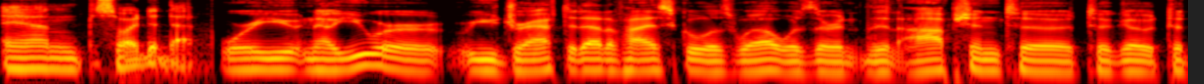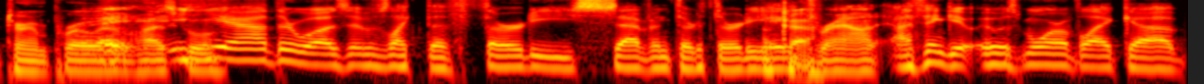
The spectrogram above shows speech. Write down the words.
And so I did that. Were you now you were were you drafted out of high school as well? Was there an option to to go to turn pro out of high school? Eh, yeah, there was. It was like the 37th or 38th Okay. round. I think it, it was more of like a,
